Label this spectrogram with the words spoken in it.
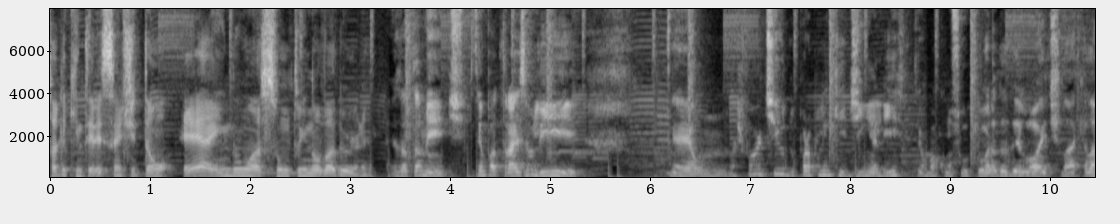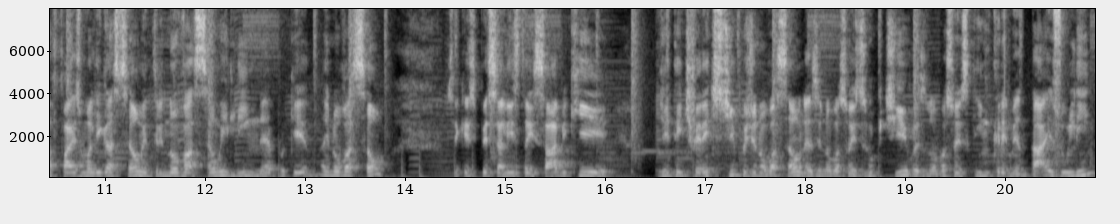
Olha que interessante. Então, é ainda um assunto inovador, né? Exatamente. Tempo atrás eu li é, um, acho que foi um artigo do próprio LinkedIn ali, tem uma consultora da Deloitte lá, que ela faz uma ligação entre inovação e Lean, né? Porque na inovação, você que é especialista aí sabe que a gente tem diferentes tipos de inovação, né? As inovações disruptivas, inovações incrementais. O Lean,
